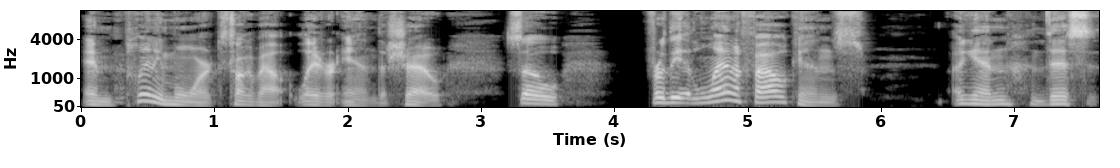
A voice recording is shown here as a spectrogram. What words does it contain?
and plenty more to talk about later in the show. So, for the Atlanta Falcons, again, this,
